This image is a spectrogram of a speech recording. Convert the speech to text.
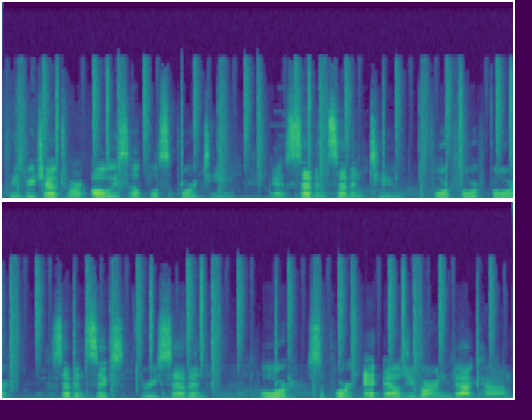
please reach out to our always helpful support team at 772-444-7637 or support at algaebarn.com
